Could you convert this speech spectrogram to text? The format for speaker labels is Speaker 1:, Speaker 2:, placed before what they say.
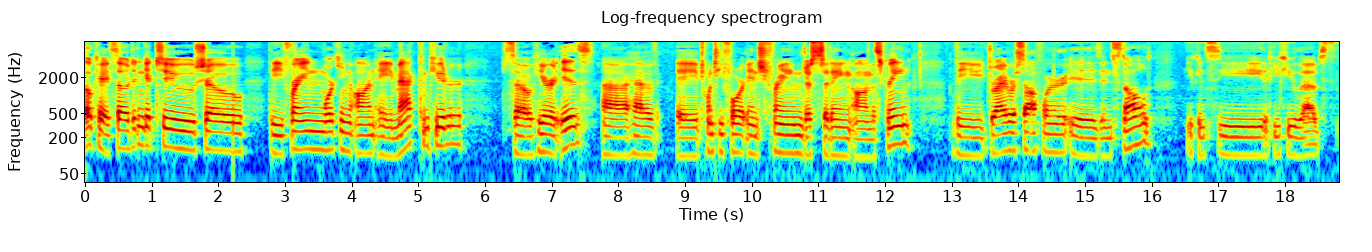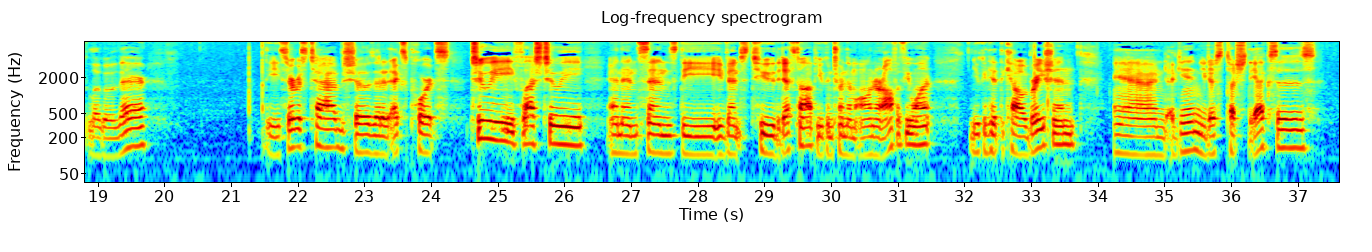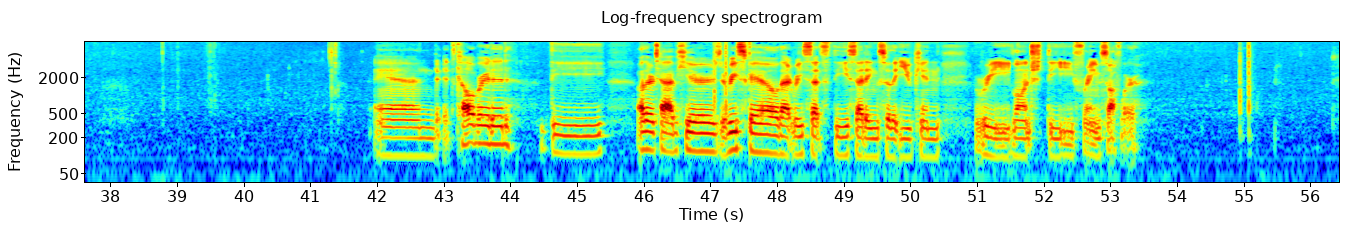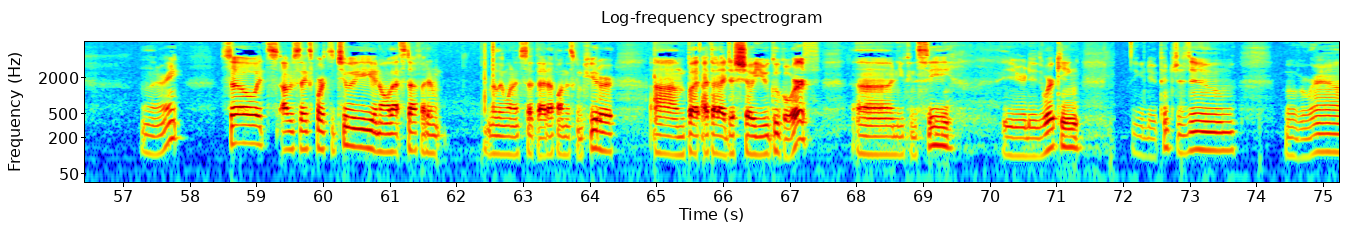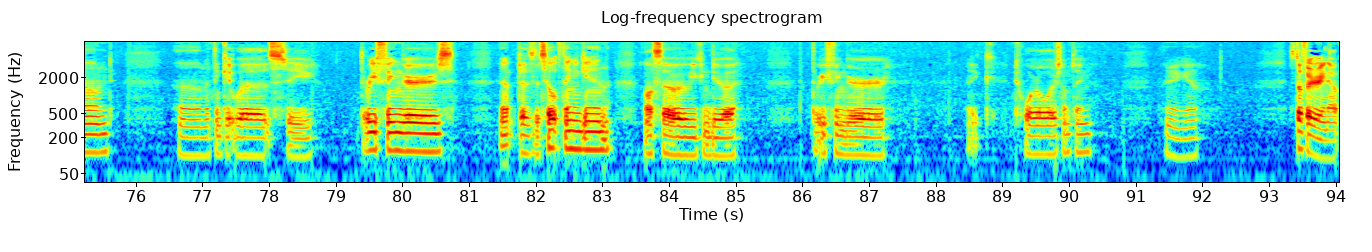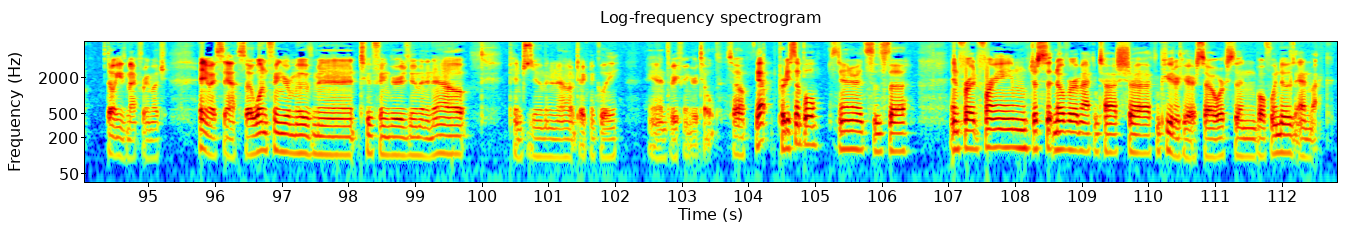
Speaker 1: Okay, so didn't get to show the frame working on a Mac computer. So here it is. Uh, I have a 24 inch frame just sitting on the screen. The driver software is installed. You can see the PQ Labs logo there. The service tab shows that it exports TUI, Flash TUI, and then sends the events to the desktop. You can turn them on or off if you want. You can hit the calibration, and again, you just touch the X's. And it's calibrated. The other tab here is a rescale that resets the settings so that you can relaunch the frame software. Alright, so it's obviously exports to TUI and all that stuff. I didn't really want to set that up on this computer, um, but I thought I'd just show you Google Earth. Uh, and you can see, here it is working. You can do pinch to zoom, move around. Um, I think it was, see, three fingers. Yep, does the tilt thing again. Also, you can do a three finger like twirl or something. There you go. Still figuring out. Don't use Mac very much. Anyways, yeah, so one finger movement, two finger zoom in and out, pinch zoom in and out technically, and three finger tilt. So, yeah, pretty simple. Standard. This is the infrared frame just sitting over a Macintosh uh, computer here. So it works in both Windows and Mac.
